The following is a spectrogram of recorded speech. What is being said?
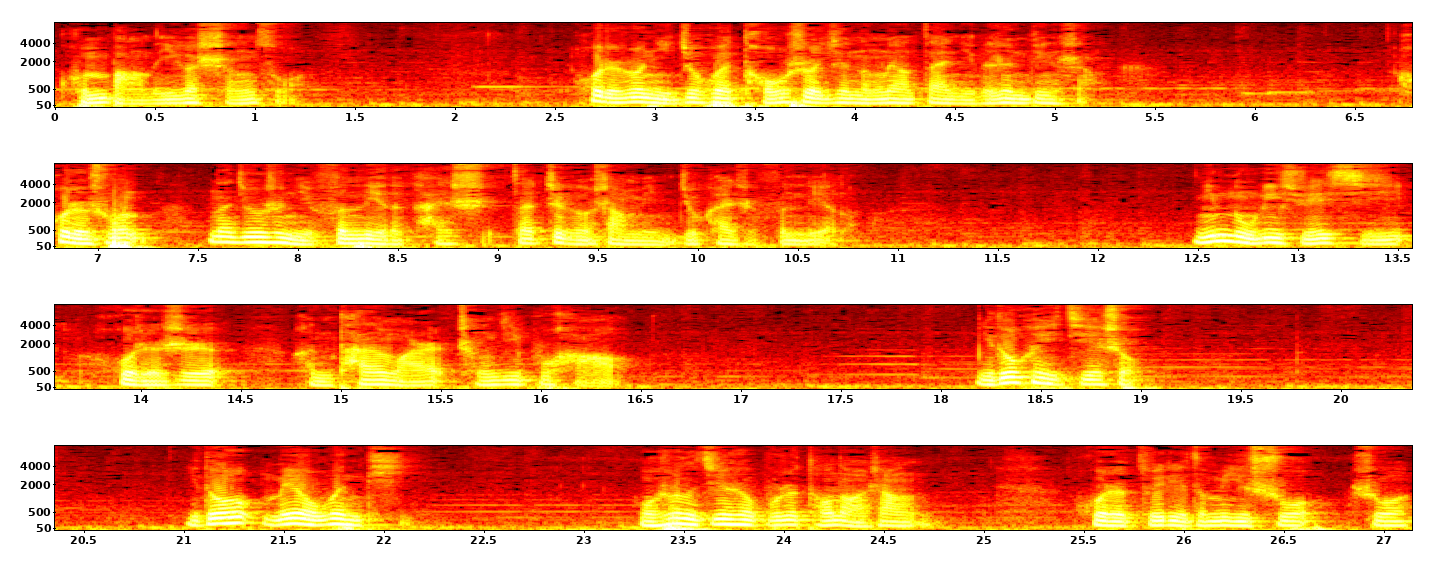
捆绑的一个绳索。或者说，你就会投射一些能量在你的认定上，或者说，那就是你分裂的开始，在这个上面你就开始分裂了。你努力学习，或者是很贪玩，成绩不好，你都可以接受，你都没有问题。我说的接受，不是头脑上或者嘴里这么一说，说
